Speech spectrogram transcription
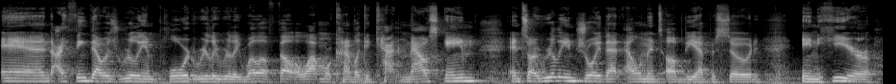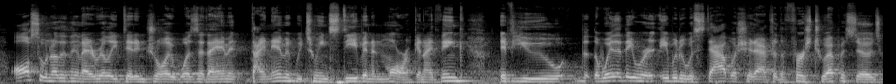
And I think that was really implored really, really well. It felt a lot more kind of like a cat and mouse game. And so I really enjoyed that element of the episode in here. Also, another thing that I really did enjoy was the dynamic, dynamic between Steven and Mark. And I think if you, the, the way that they were able to establish it after the first two episodes,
